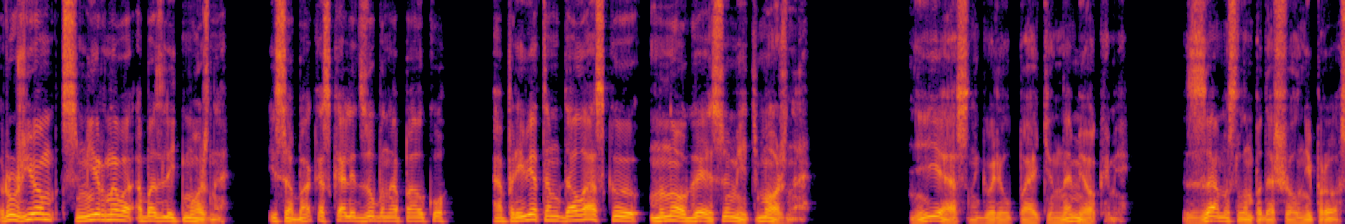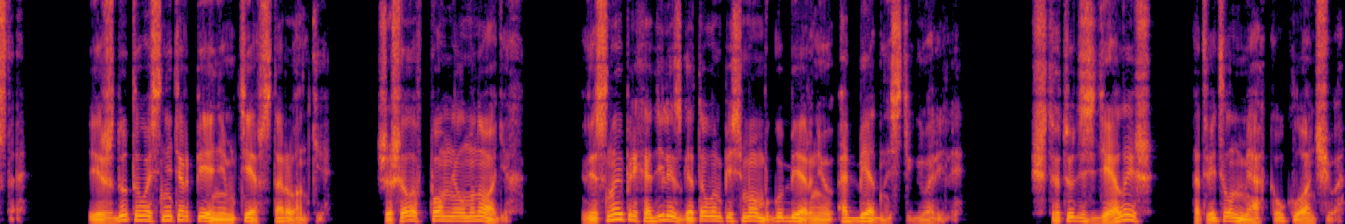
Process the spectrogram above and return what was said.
Ружьем смирного обозлить можно. И собака скалит зубы на палку. А приветом да ласкую многое суметь можно. Неясно, говорил Пайкин намеками. С замыслом подошел непросто. И ждут его с нетерпением те в сторонке. Шишелов помнил многих. Весной приходили с готовым письмом в губернию, о бедности говорили. «Что тут сделаешь?» — ответил он мягко, уклончиво.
